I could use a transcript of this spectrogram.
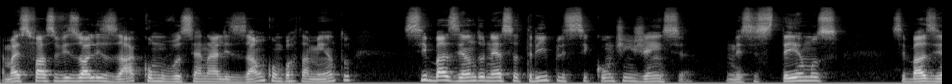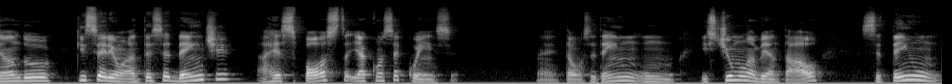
É mais fácil visualizar como você analisar um comportamento se baseando nessa tríplice contingência, nesses termos se baseando que seriam antecedente, a resposta e a consequência. Né? Então você tem um, um, estímulo ambiental, você tem um,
